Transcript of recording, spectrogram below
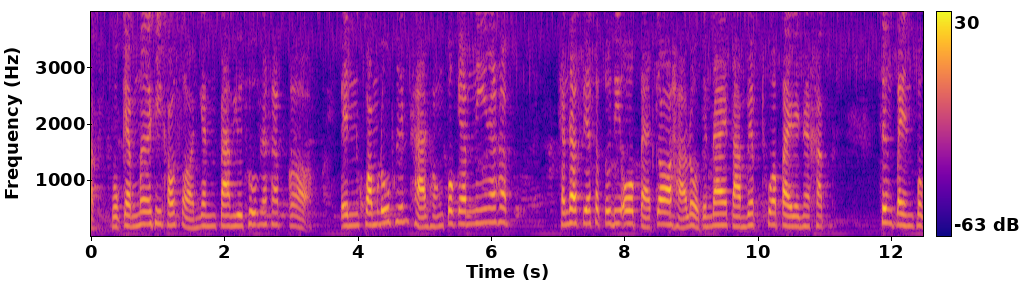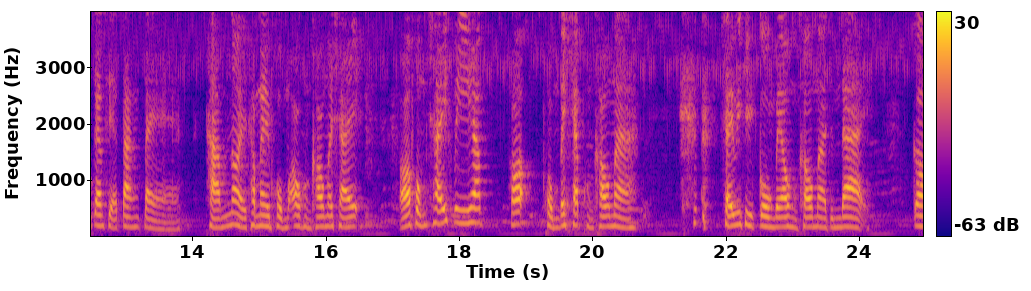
กโปรแกรมเมอร์ที่เขาสอนกันตาม YouTube นะครับ ก็เป็นความรู้พื้นฐานของโปรแกรมนี้นะครับ Camtasia Studio 8 ก็หาโหลดกันได้ตามเว็บทั่วไปเลยนะครับ ซึ่งเป็นโปรแกรมเสียตังค์แต่ถามหน่อยทำไมผมเอาของเขามาใช้ อ๋อผมใช้ฟรีครับ เพราะผมไปแคปของเขามา ใช้วิธีโกงไปเอาของเขามาจนได้ ก็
